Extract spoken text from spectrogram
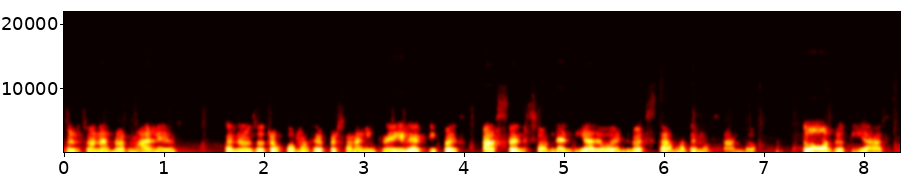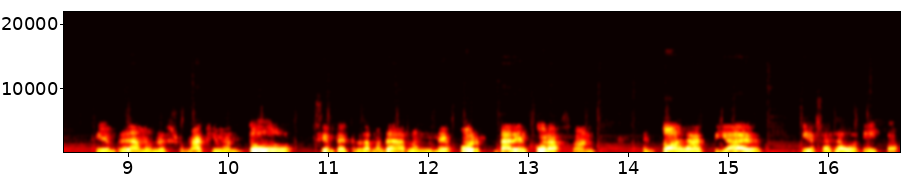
personas normales cuando nosotros podemos ser personas increíbles? Y pues hasta el son del día de hoy lo estamos demostrando. Todos los días siempre damos nuestro máximo en todo, siempre tratamos de dar lo mejor, dar el corazón en todas las actividades. Y eso es lo bonito,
